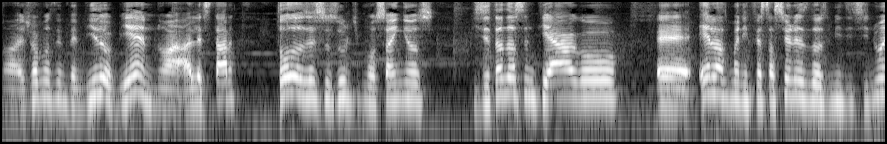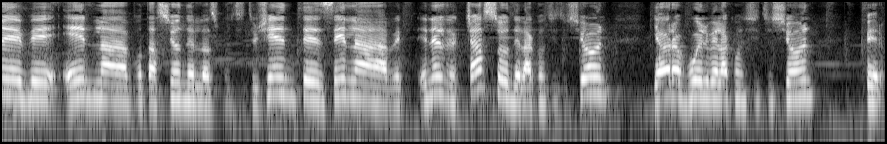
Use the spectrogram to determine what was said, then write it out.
no hayamos entendido bien al estar todos esos últimos años visitando Santiago, eh, en las manifestaciones de 2019, en la votación de los constituyentes, en el rechazo de la constitución y ahora vuelve la constitución, pero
